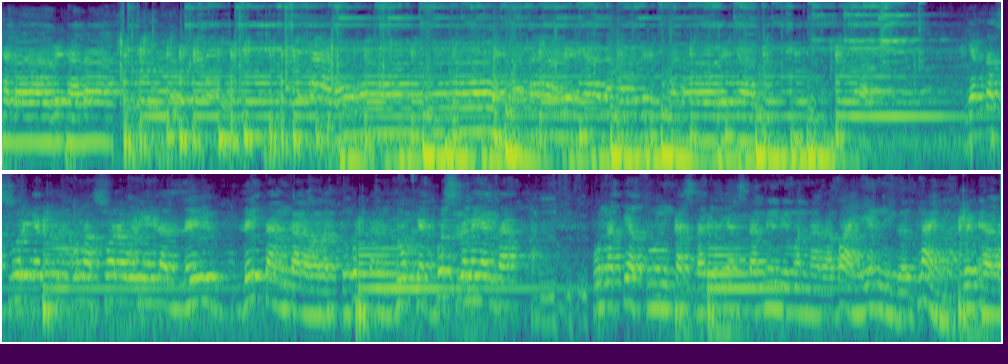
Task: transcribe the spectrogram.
विठ्ठल विठ्ठल एकदा स्वर घेतला पुन्हा स्वरावर यायला लय लय ताण काढावा लागतो डोक्यात बसलं नाही एकदा. पुन्हा त्यातून कसला तरी असला मी मी म्हणणारा बाहेर निघत नाही. विठ्ठल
